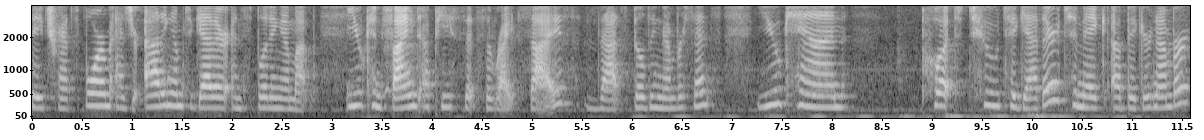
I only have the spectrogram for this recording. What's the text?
they transform as you're adding them together and splitting them up. You can find a piece that's the right size, that's building number sense. You can put two together to make a bigger number,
